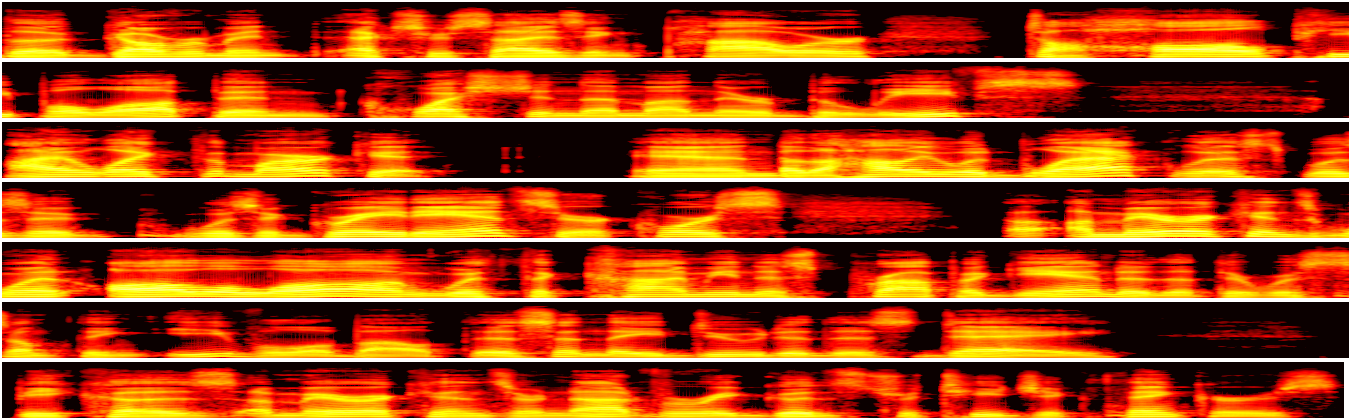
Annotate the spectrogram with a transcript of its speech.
the government exercising power to haul people up and question them on their beliefs. I like the market. And the Hollywood blacklist was a was a great answer. Of course, uh, Americans went all along with the communist propaganda that there was something evil about this, and they do to this day because Americans are not very good strategic thinkers.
